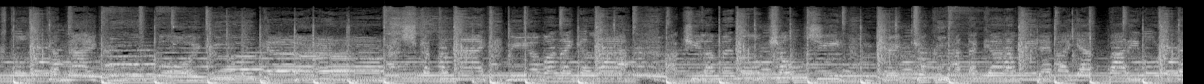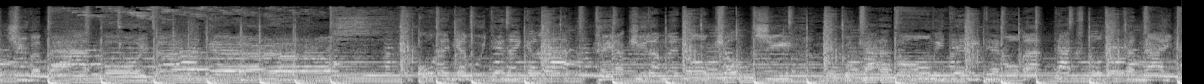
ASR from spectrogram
く届かないグーボーイグーガー仕方ない似合わないから諦めの境地結局旗から見ればやっぱり俺たちはバッボーイバッガー俺には向いてないから手諦めの境地。どこからどう見てみても全く届かない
